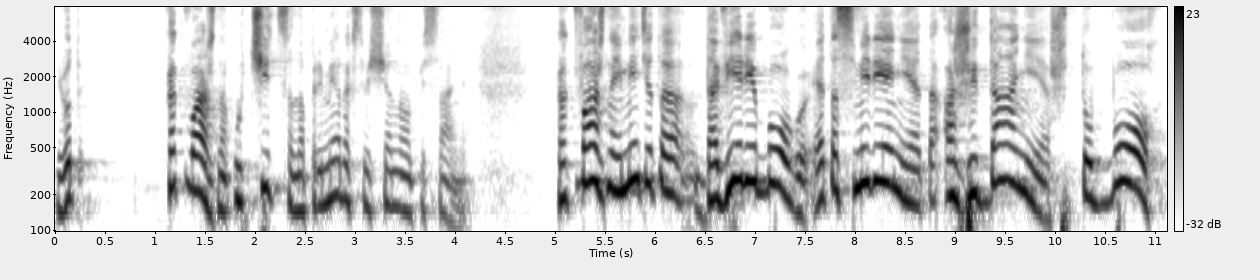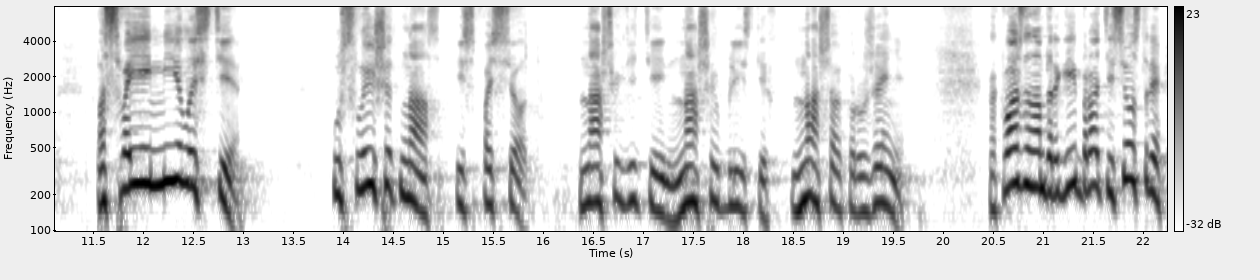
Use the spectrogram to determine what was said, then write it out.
И вот как важно учиться на примерах Священного Писания. Как важно иметь это доверие Богу, это смирение, это ожидание, что Бог по своей милости – услышит нас и спасет наших детей, наших близких, наше окружение. Как важно нам, дорогие братья и сестры,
